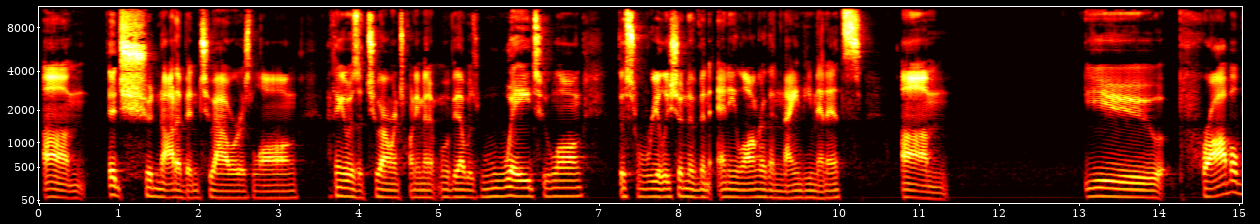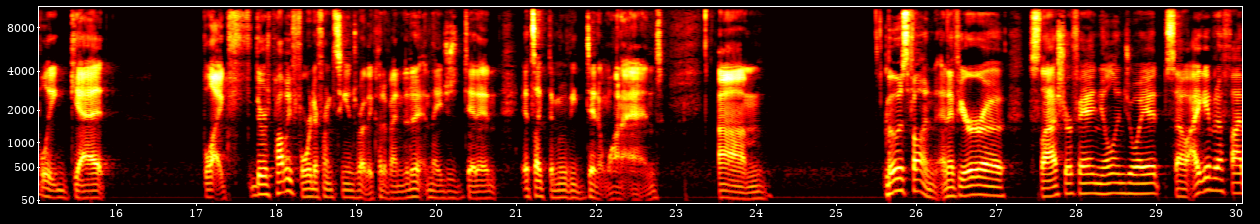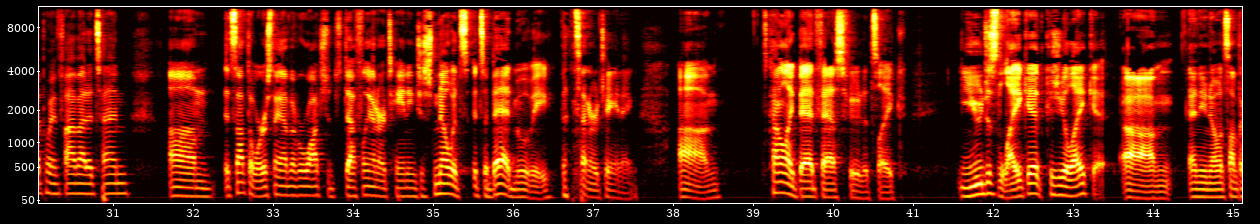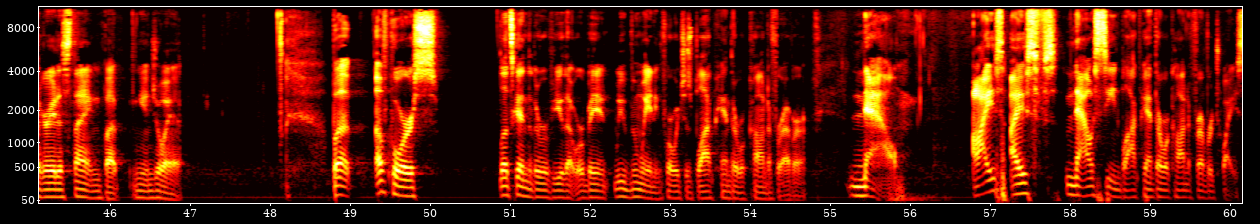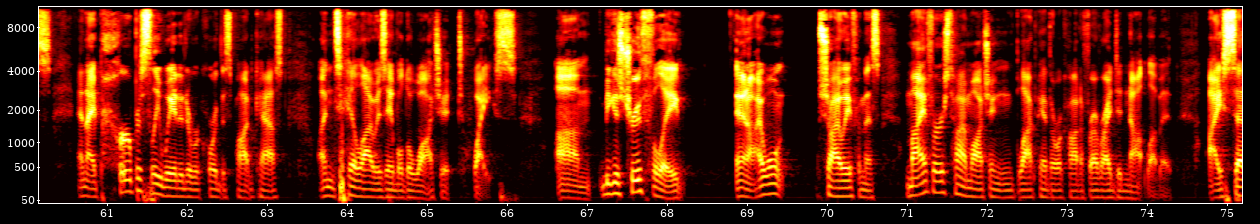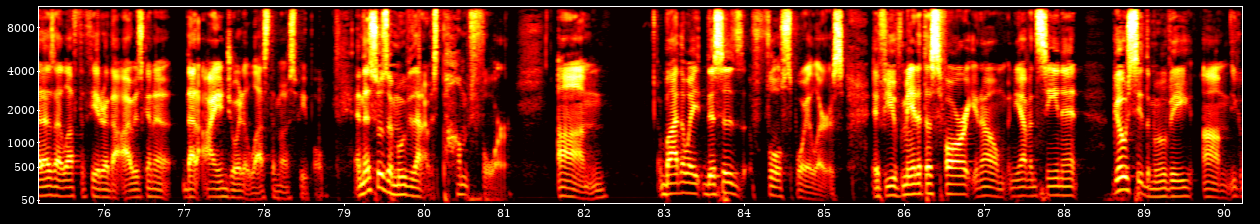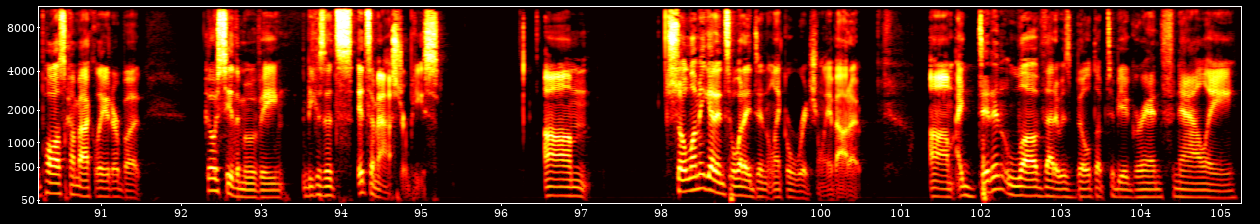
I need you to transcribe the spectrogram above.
Um, it should not have been two hours long. I think it was a two hour and 20 minute movie that was way too long. This really shouldn't have been any longer than 90 minutes. Um, you probably get like f- there's probably four different scenes where they could have ended it and they just didn't. It's like the movie didn't want to end. Um, but it was fun, and if you're a slasher fan, you'll enjoy it. So I give it a 5.5 out of 10. Um, it's not the worst thing I've ever watched. It's definitely entertaining. Just know it's it's a bad movie that's entertaining. Um, kind of like bad fast food. It's like you just like it because you like it, um, and you know it's not the greatest thing, but you enjoy it. But of course, let's get into the review that we're being, we've been waiting for, which is Black Panther: Wakanda Forever. Now, I I've now seen Black Panther: Wakanda Forever twice, and I purposely waited to record this podcast until I was able to watch it twice, um, because truthfully, and I won't shy away from this. My first time watching Black Panther: Wakanda Forever, I did not love it. I said as I left the theater that I was gonna that I enjoyed it less than most people, and this was a movie that I was pumped for. Um, by the way, this is full spoilers. If you've made it this far, you know, and you haven't seen it, go see the movie. Um, you can pause, come back later, but go see the movie because it's it's a masterpiece. Um, so let me get into what I didn't like originally about it. Um, I didn't love that it was built up to be a grand finale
